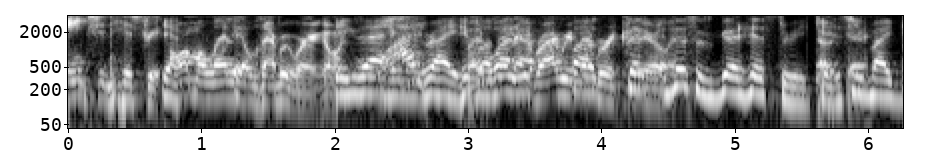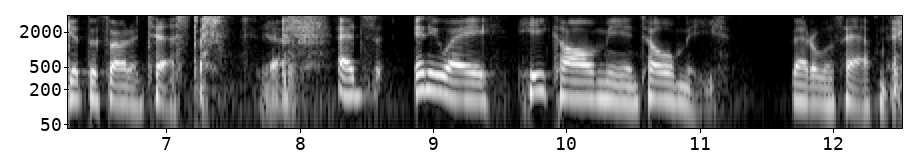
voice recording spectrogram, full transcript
ancient history. Yeah. All millennials everywhere going, Exactly what? right. But Well, whatever, I remember well, it clearly. th- This is good history, kids. Okay. You might get this on a test. Yeah. and s- anyway, he called me and told me that it was happening.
